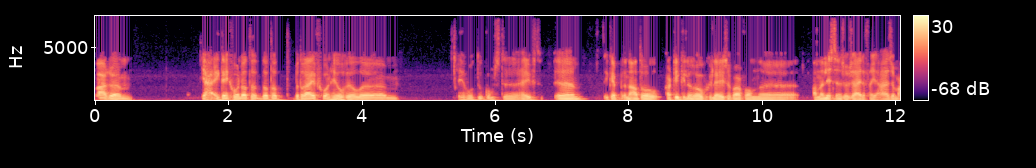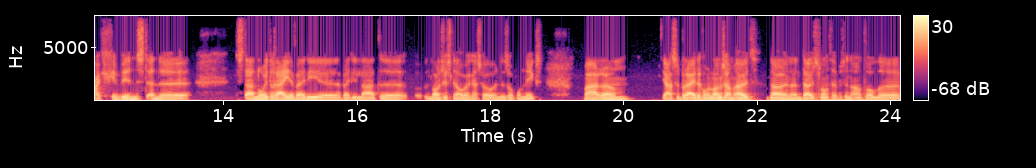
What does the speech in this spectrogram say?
Maar ehm, ja, ik denk gewoon dat dat, dat, dat bedrijf gewoon heel veel, ehm, heel veel toekomst eh, heeft. Ehm, ik heb een aantal artikelen erover gelezen waarvan eh, analisten en zo zeiden van ja, ze maken geen winst en eh, er staan nooit rijen bij die, eh, bij die late, langs de snelweg en zo en dat is allemaal niks. Maar ehm, ja, ze breiden gewoon langzaam uit. Nou, in Duitsland hebben ze een aantal eh,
